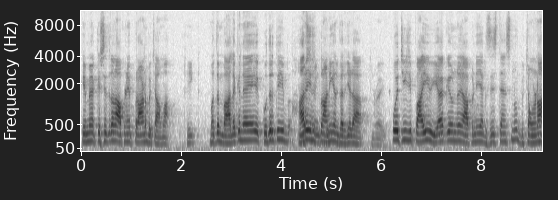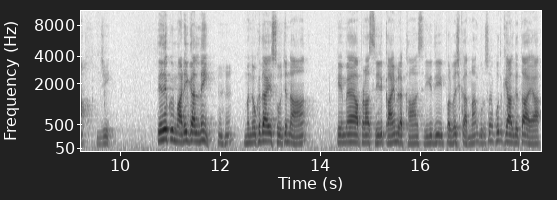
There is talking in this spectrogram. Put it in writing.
ਕਿ ਮੈਂ ਕਿਸੇ ਤਰ੍ਹਾਂ ਆਪਣੇ ਪ੍ਰਾਣ ਬਚਾਵਾਂ। ਠੀਕ। ਮਤਲਬ ਮਾਲਕ ਨੇ ਇਹ ਕੁਦਰਤੀ ਹਰ ਇੱਕ ਪ੍ਰਾਣੀ ਅੰਦਰ ਜਿਹੜਾ ਉਹ ਚੀਜ਼ ਪਾਈ ਹੋਈ ਆ ਕਿ ਉਹਨੇ ਆਪਣੀ ਐਗਜ਼ਿਸਟੈਂਸ ਨੂੰ ਬਚਾਉਣਾ। ਜੀ। ਤੇ ਇਹ ਕੋਈ ਮਾੜੀ ਗੱਲ ਨਹੀਂ। ਮਨੁੱਖ ਦਾ ਇਹ ਸੋਚਣਾ ਕਿ ਮੈਂ ਆਪਣਾ ਸਰੀਰ ਕਾਇਮ ਰੱਖਾਂ ਸਰੀਰ ਦੀ ਪਰਵਿਸ਼ ਕਰਨਾ। ਗੁਰੂ ਸਾਹਿਬ ਨੇ ਖੁਦ ਖਿਆਲ ਦਿੱਤਾ ਆਇਆ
